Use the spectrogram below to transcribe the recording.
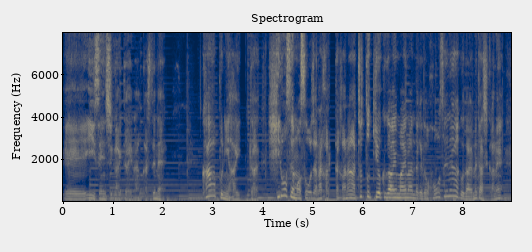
えー、いい選手がいたりなんかしてね、カープに入った広瀬もそうじゃなかったかな。ちょっと記憶が曖昧なんだけど、法政大学だよね、確かね。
